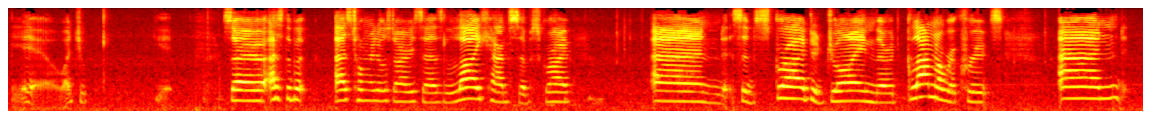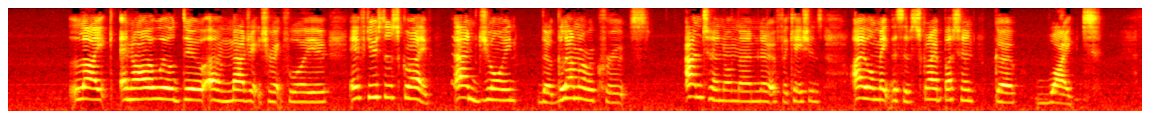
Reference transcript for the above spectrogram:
yeah. What you? Yeah. So as the book, as Tom Riddle's diary says, like and subscribe, and subscribe to join the Glammer Recruits, and like, and I will do a magic trick for you if you subscribe and join the Glammer Recruits and turn on the notifications. I will make the subscribe button go white.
